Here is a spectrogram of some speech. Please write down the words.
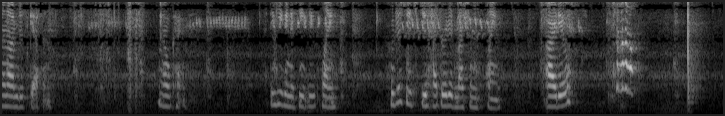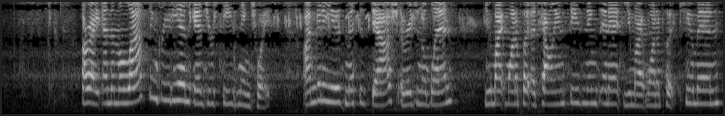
And I'm just guessing. Okay. I think you can just eat these plain. Who just eats dehydrated mushrooms plain? I do. All right, and then the last ingredient is your seasoning choice. I'm going to use Mrs. Dash Original Blend. You might want to put Italian seasonings in it. You might want to put cumin.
